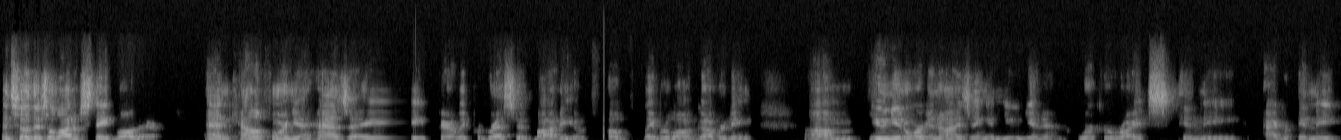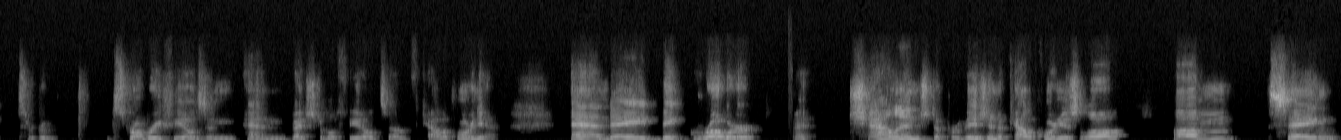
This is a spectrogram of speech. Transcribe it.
And so there's a lot of state law there. And California has a, a fairly progressive body of, of labor law governing um, union organizing and union and worker rights in the agri- in the sort of strawberry fields and, and vegetable fields of California. And a big grower right, challenged a provision of California's law um, saying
